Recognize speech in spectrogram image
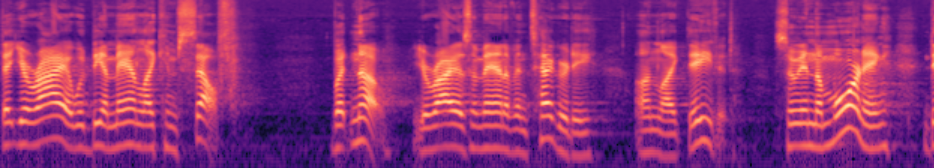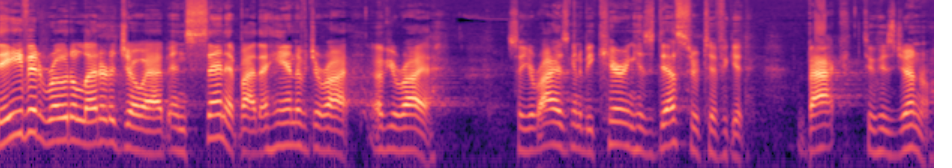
that Uriah would be a man like himself. But no, Uriah is a man of integrity, unlike David. So in the morning, David wrote a letter to Joab and sent it by the hand of Uriah. So Uriah is going to be carrying his death certificate back to his general.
